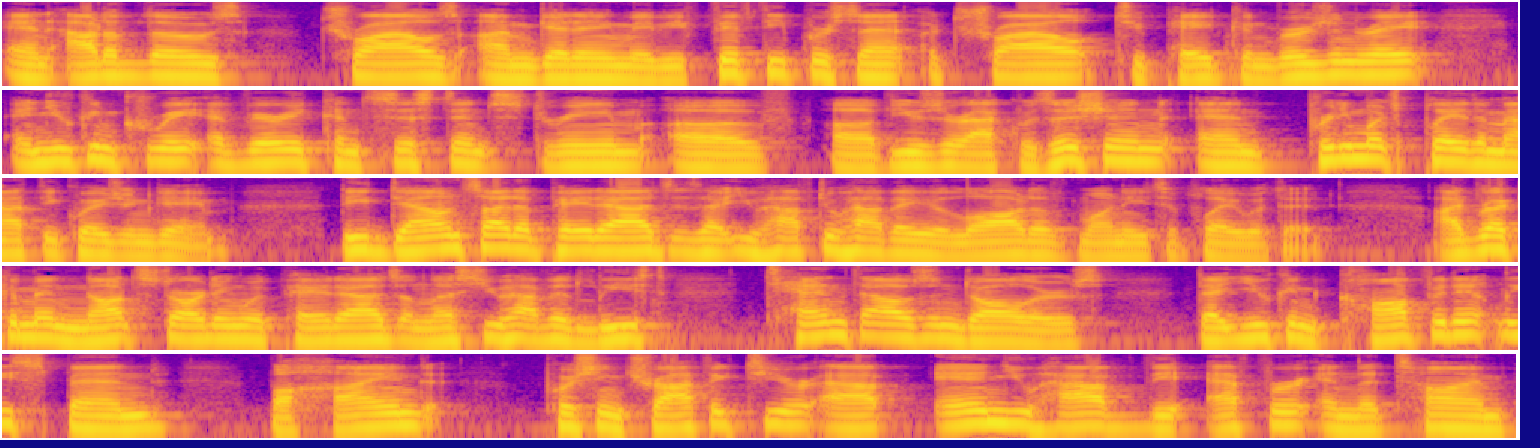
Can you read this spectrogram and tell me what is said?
and out of those trials, I'm getting maybe 50% a trial to paid conversion rate. And you can create a very consistent stream of, of user acquisition and pretty much play the math equation game. The downside of paid ads is that you have to have a lot of money to play with it. I'd recommend not starting with paid ads unless you have at least $10,000 that you can confidently spend behind pushing traffic to your app, and you have the effort and the time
